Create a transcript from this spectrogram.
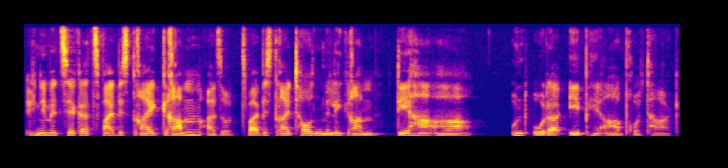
Ich nehme ca. 2 bis 3 Gramm, also 2 bis 3000 Milligramm DHA und oder EPA pro Tag.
